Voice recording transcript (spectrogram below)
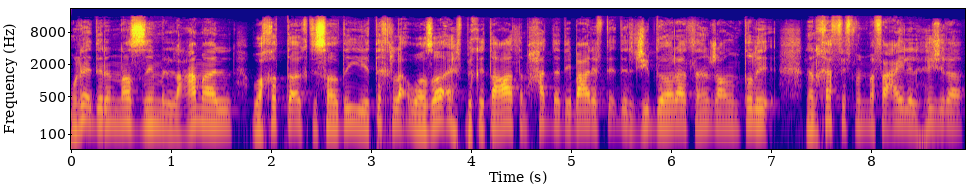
ونقدر ننظم العمل وخطة اقتصادية تخلق وظائف بقطاعات محددة. بعرف تقدر تجيب دولارات لنرجع ننطلق لنخفف من مفاعيل الهجرة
